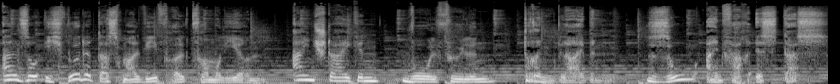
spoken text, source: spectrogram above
Also ich würde das mal wie folgt formulieren. Einsteigen, wohlfühlen, drinbleiben. So einfach ist das.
